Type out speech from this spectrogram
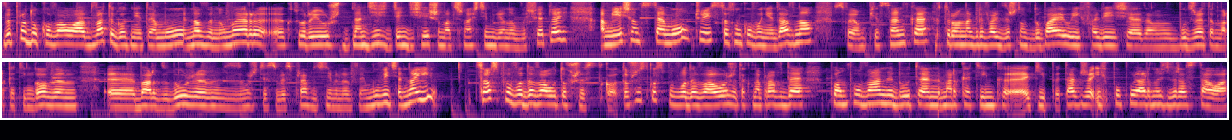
wyprodukowała dwa tygodnie temu nowy numer, e, który już na dziś, dzień dzisiejszy ma 13 milionów wyświetleń, a miesiąc temu, czyli stosunkowo niedawno, swoją piosenkę, którą nagrywali zresztą w Dubaju i chwalili się tam budżetem marketingowym e, bardzo dużym, możecie sobie sprawdzić, nie będę tutaj mówić. No i co spowodowało to wszystko? To wszystko spowodowało, że tak naprawdę pompowany był ten marketing ekipy, tak, że ich popularność wzrastała,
